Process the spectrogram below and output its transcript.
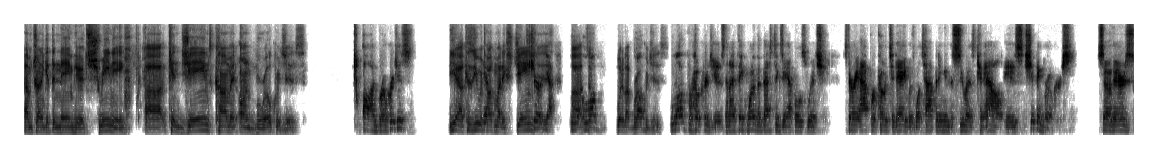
I'm trying to get the name here. It's Srini. Uh, can James comment on brokerages? On brokerages? Yeah, because you were yeah. talking about exchanges. Sure. Yeah. Uh, love, so what about brokerages? Love, love brokerages, and I think one of the best examples, which is very apropos today with what's happening in the Suez Canal, is shipping brokers. So there's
